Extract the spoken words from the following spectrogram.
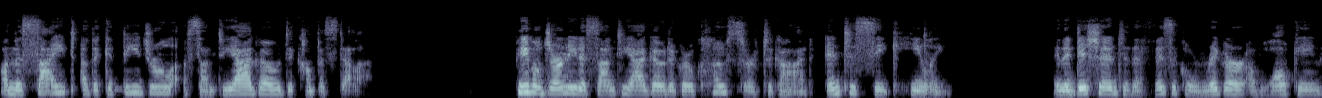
on the site of the Cathedral of Santiago de Compostela. People journey to Santiago to grow closer to God and to seek healing. In addition to the physical rigor of walking,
